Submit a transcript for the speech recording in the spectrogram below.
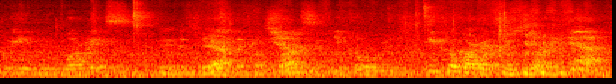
green warriors. Mm, yeah, that's yes. right. Eco warriors. Eco warriors, Yeah.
